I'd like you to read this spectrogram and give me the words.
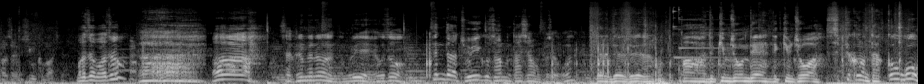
맞아요. 싱크 맞아요. 맞아 맞아? 아 아 자 그러면은 우리 여기서 펜다 조이고서 한번 다시 한번 보자고 내려 내려 내려 아 느낌 좋은데 느낌 좋아 스피커는 다 끄고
